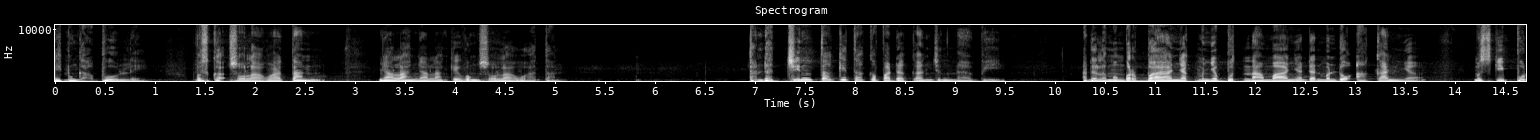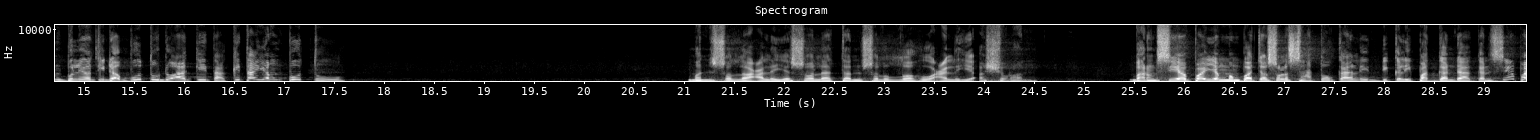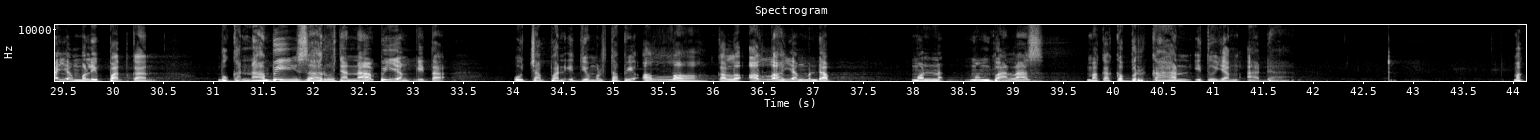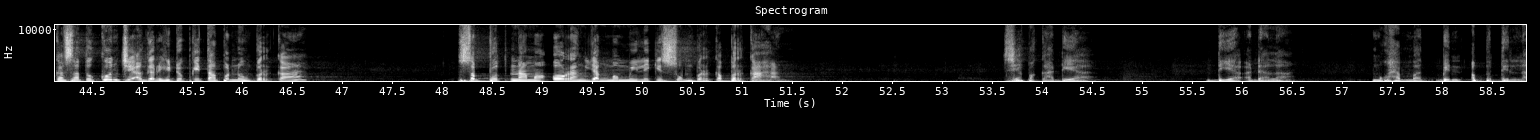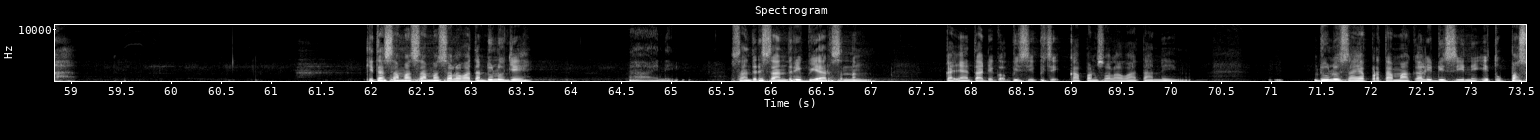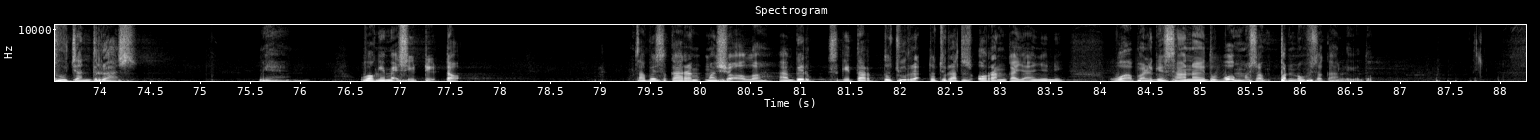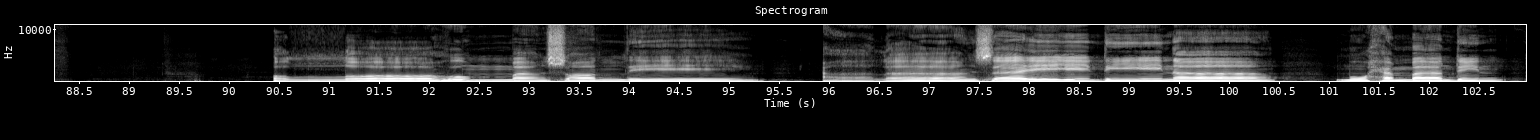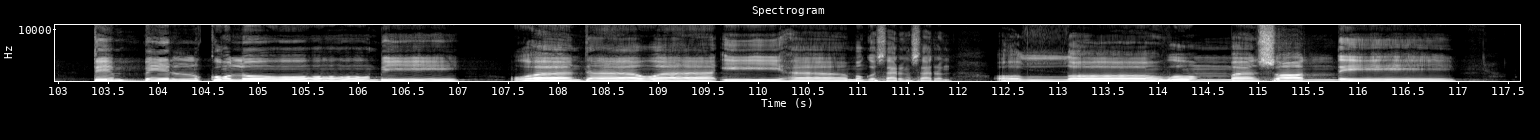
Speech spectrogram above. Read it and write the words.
Itu nggak boleh. Terus gak solawatan, nyalah-nyalah ke solawatan. Tanda cinta kita kepada kanjeng Nabi adalah memperbanyak menyebut namanya dan mendoakannya. Meskipun beliau tidak butuh doa kita, kita yang butuh. Man salatan sallallahu alaihi asyran. Barang siapa yang membaca salat satu kali dikelipat gandakan. Siapa yang melipatkan? Bukan Nabi, seharusnya Nabi yang kita ucapkan itu. Tapi Allah. Kalau Allah yang mendap, men, membalas, maka keberkahan itu yang ada. Maka satu kunci agar hidup kita penuh berkah, sebut nama orang yang memiliki sumber keberkahan. Siapakah dia? Dia adalah Muhammad bin Abdullah. Kita sama-sama salawatan dulu, J. Nah ini, santri-santri biar seneng. Kayaknya tadi kok bisik-bisik kapan salawatan ini. Dulu saya pertama kali di sini itu pas hujan deras. Ya. Wangi mek sidik tok. Tapi sekarang Masya Allah hampir sekitar 700 orang kayaknya ini. Wah apalagi sana itu, wah masa penuh sekali itu. Allahumma salli ala sayyidina Muhammadin tibbil qulubi wadawaiha monggo sareng-sareng. Allahumma salli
